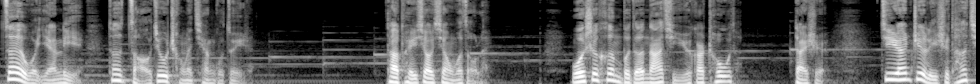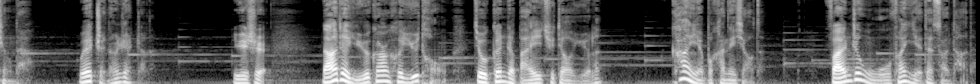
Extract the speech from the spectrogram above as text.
在我眼里他早就成了千古罪人。他陪笑向我走来，我是恨不得拿起鱼竿抽他，但是既然这里是他请的，我也只能忍着了。于是拿着鱼竿和鱼桶就跟着白衣去钓鱼了，看也不看那小子，反正午饭也得算他的。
